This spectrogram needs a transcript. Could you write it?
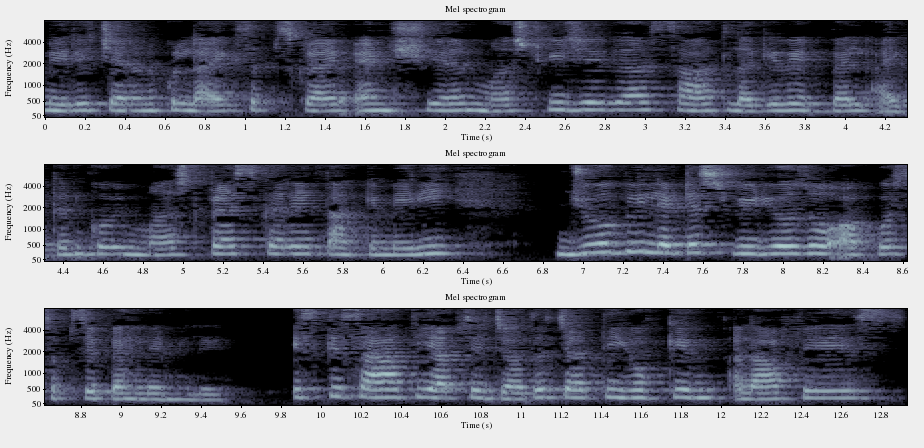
मेरे चैनल को like subscribe and share must कीजिएगा। साथ लगे हुए बेल आइकन को भी मस्ट प्रेस करें ताकि मेरी जो भी लेटेस्ट वीडियोस हो, आपको सबसे पहले मिले। इसके साथ ही आपसे इजाज़त चाहती हूँ कि अल्लाह हाफिज़।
